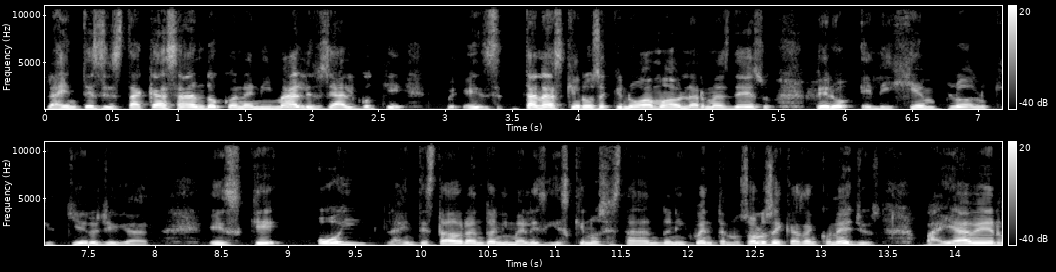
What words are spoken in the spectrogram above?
La gente se está casando con animales, o sea, algo que es tan asqueroso que no vamos a hablar más de eso. Pero el ejemplo a lo que quiero llegar es que Hoy la gente está adorando animales y es que no se está dando ni cuenta, no solo se casan con ellos, vaya a ver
